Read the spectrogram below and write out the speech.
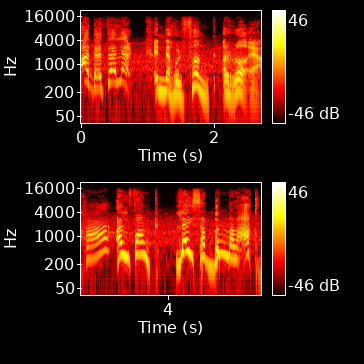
حدث لك؟ إنه الفانك الرائع. الفانك ليست ضمن العقد.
